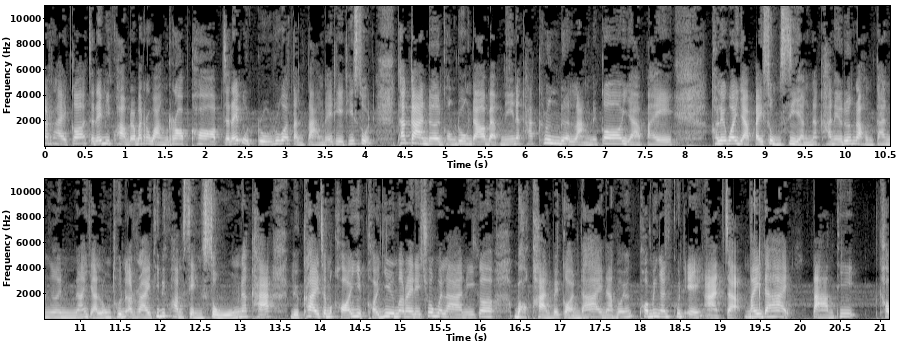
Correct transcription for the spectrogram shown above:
อะไรก็จะได้มีความระมัดระวังรอบคอบ จะได้อุดรูรั่วต่างๆ ได้ดีที่สุด ถ้าการเดินของดวงดาวแบบนี้นะคะ ครึ่งเดือนหลังนี่ก็อย่าไปเขาเรียกว่าอย่าไปสุ่มเสี่ยงนะคะ ในเรื่องราวของการเงินนะอย่าลงทุนอะไรที่มีความเสี่ยงสูงนะคะ หรือใครจะมาขอหยิบขอยืมอะไรในช่วงเวลานี้ก็บอกผ่านไปก่อนได้นะเพราะไม่งั้นคุณเองอาจจะไม่ได้ตามที่เขา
